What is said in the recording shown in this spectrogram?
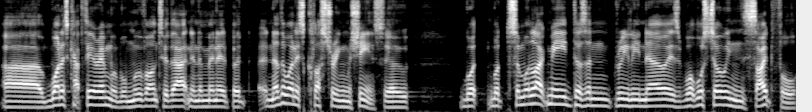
Uh, one is cap theorem, we'll move on to that in a minute, but another one is clustering machines. So, what, what someone like me doesn't really know is what was so insightful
